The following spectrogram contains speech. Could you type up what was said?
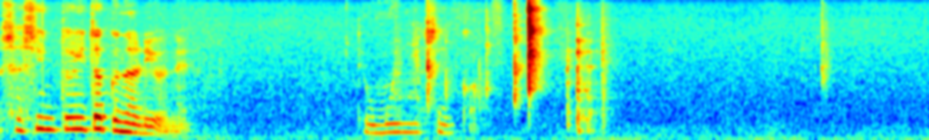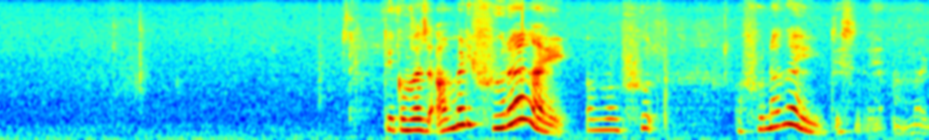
写真撮りたくなるよね。って思いませんか？てかまずあんまり降らないあんまふ降らないですねあんまり。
